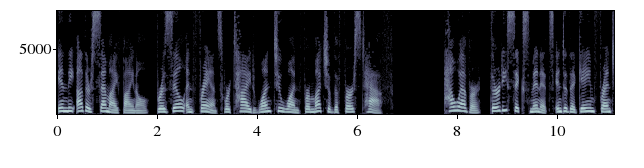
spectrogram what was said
In the other semi-final, Brazil and France were tied 1-1 for much of the first half. However, 36 minutes into the game French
